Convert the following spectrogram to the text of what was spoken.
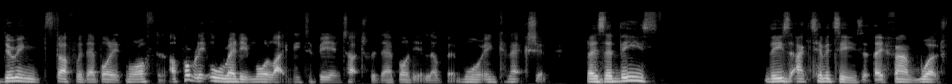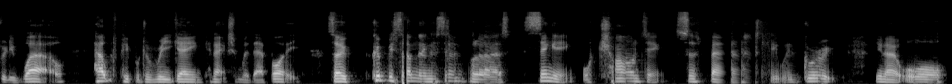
doing stuff with their bodies more often are probably already more likely to be in touch with their body a little bit more in connection. They said these these activities that they found worked really well helped people to regain connection with their body. So it could be something as simple as singing or chanting, especially with group, you know, or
